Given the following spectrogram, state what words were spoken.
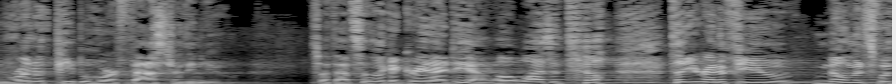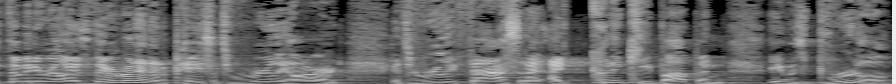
run with people who are faster than you. So I thought, sounds like a great idea. Well, it was until, until you run a few moments with them and you realize they're running at a pace that's really hard. It's really fast. And I, I couldn't keep up and it was brutal.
